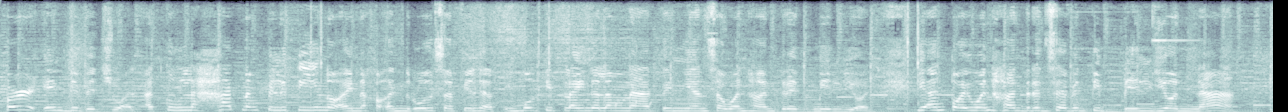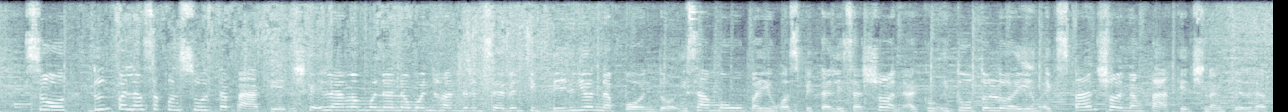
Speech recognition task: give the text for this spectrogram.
per individual. At kung lahat ng Pilipino ay naka-enroll sa PhilHealth, i-multiply na lang natin yan sa 100 million. Yan po ay 170 billion na. So, dun pa lang sa konsulta package, kailangan mo na ng 170 billion na pondo, isama mo pa yung hospitalisasyon. At kung itutuloy yung expansion ng package ng PhilHealth,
